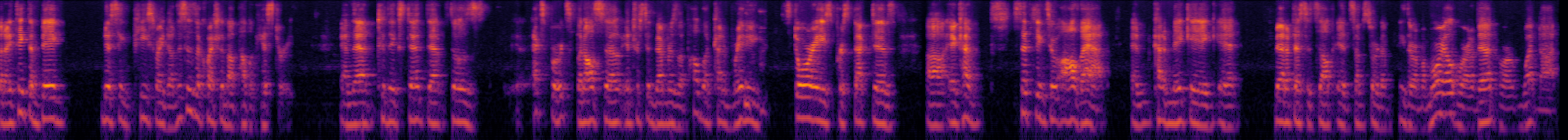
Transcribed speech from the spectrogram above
But I think the big missing piece right now, this is a question about public history. And that to the extent that those experts, but also interested members of the public kind of bringing stories, perspectives, uh, and kind of sifting through all that and kind of making it manifest itself in some sort of either a memorial or an event or whatnot.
